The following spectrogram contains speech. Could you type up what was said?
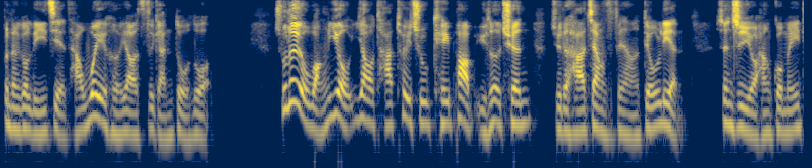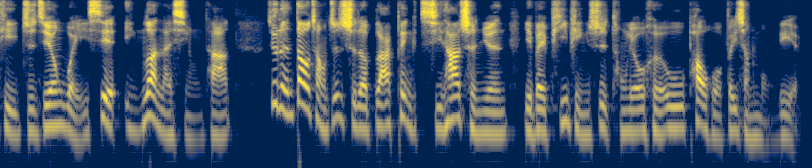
不能够理解她为何要自甘堕落。除了有网友要她退出 K-pop 娱乐圈，觉得她这样子非常的丢脸，甚至有韩国媒体直接用猥亵、淫乱来形容她，就连到场支持的 Blackpink 其他成员也被批评是同流合污，炮火非常的猛烈。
